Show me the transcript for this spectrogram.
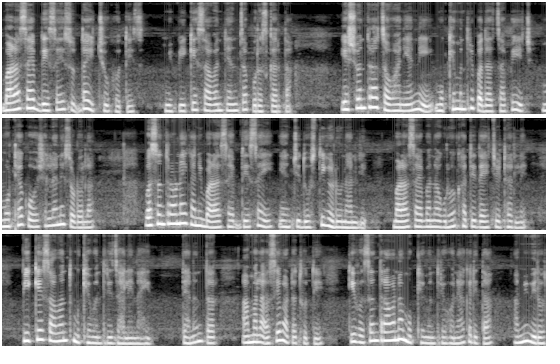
बाळासाहेब देसाईसुद्धा इच्छुक होतेच. मी पी के सावंत यांचा पुरस्कारता. यशवंतराव चव्हाण यांनी मुख्यमंत्रीपदाचा पेच मोठ्या कौशल्याने सोडवला. वसंतराव नाईक आणि बाळासाहेब देसाई यांची दोस्ती घडवून आणली. बाळासाहेबांना गृहखाते द्यायचे ठरले. पी. के. सावंत मुख्यमंत्री झाले नाहीत. त्यानंतर आम्हाला असे वाटत होते की वसंतरावांना मुख्यमंत्री होण्याकरिता आम्ही विरोध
